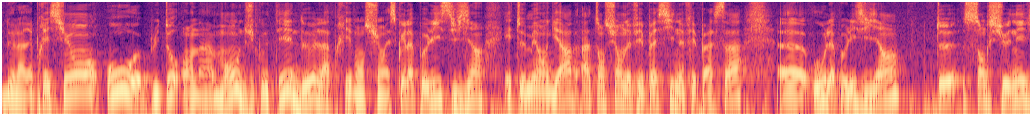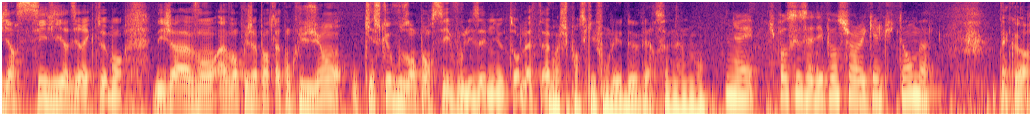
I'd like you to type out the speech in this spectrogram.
de la répression ou plutôt en amont du côté de la prévention? Est-ce que la police vient et te met en garde, attention ne fais pas ci, ne fais pas ça, euh, ou la police vient te sanctionner, vient sévir directement. Déjà avant, avant que j'apporte la conclusion, qu'est-ce que vous en pensez vous les amis autour de la table? Moi, je pense qu'ils font les deux personnellement. Ouais, je pense que ça dépend sur lequel tu tombes. D'accord.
